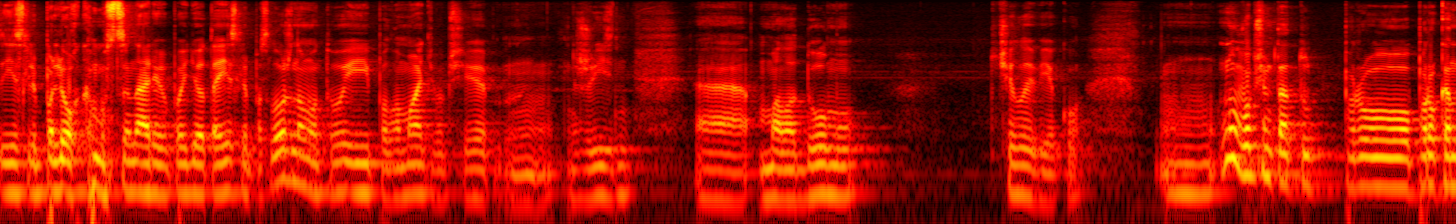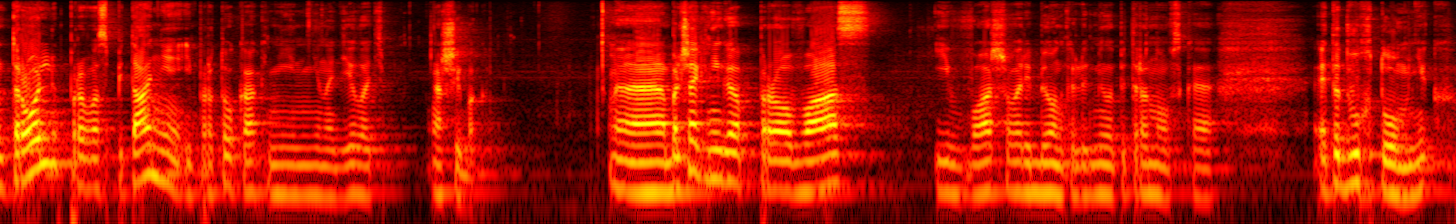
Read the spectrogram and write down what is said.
если по легкому сценарию пойдет, а если по сложному, то и поломать вообще жизнь э, молодому человеку. Ну, в общем-то, тут про, про контроль, про воспитание и про то, как не, не наделать ошибок. Э, большая книга про вас и вашего ребенка, Людмила Петрановская. Это двухтомник,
